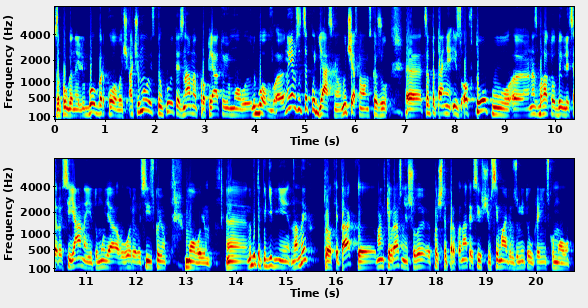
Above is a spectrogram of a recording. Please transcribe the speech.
запуганий Любов Беркович. А чому ви спілкуєтесь з нами проклятою мовою? Любов, е, ну я вже це пояснював. Ну чесно вам скажу, е, це питання із офтопу. Е, нас багато дивляться росіяни, і тому я говорю російською мовою. Не будьте подібні на них. Трохи так, У мене таке враження, що ви хочете переконати всіх, що всі мають розуміти українську мову.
